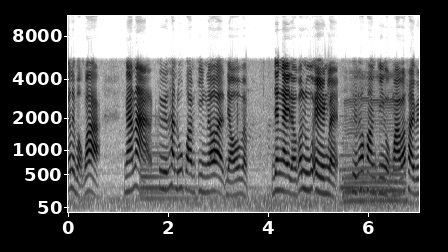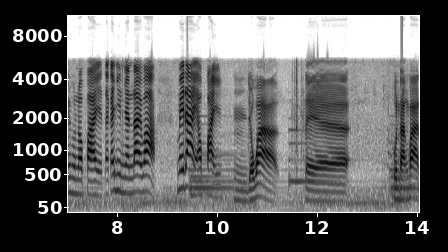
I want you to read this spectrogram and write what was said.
ก็เลยบอกว่างั้นอะ คือถ้ารู้ความจริงแล้วอะเดี๋ยวแบบ ยังไงเดี๋ยวก็รู้เองแหละคือถ้าความจริงออกมาว่าใครเป็นคนเอาไป แต่ก็ยืนยันได้ว่าไม่ได้เอาไป อืมอย่าว่าแต่คนทางบ้าน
